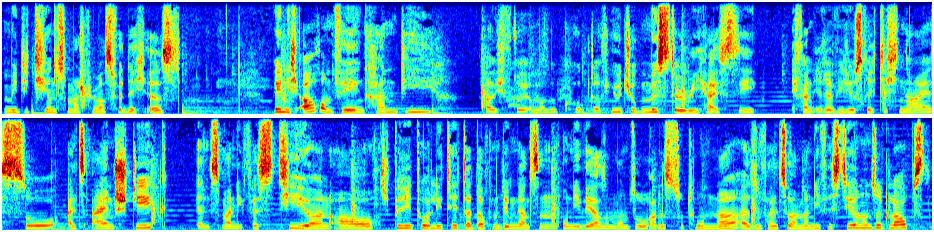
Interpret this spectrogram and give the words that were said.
Meditieren zum Beispiel was für dich ist. Wen ich auch empfehlen kann, die habe ich früher immer geguckt auf YouTube. Mystery heißt sie. Ich fand ihre Videos richtig nice, so als Einstieg ins Manifestieren auch. Spiritualität hat auch mit dem ganzen Universum und so alles zu tun, ne? Also falls du an Manifestieren und so glaubst,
